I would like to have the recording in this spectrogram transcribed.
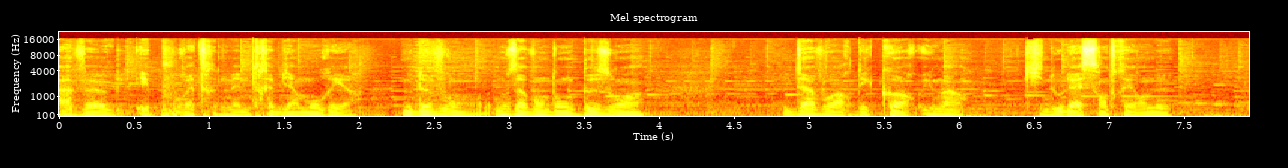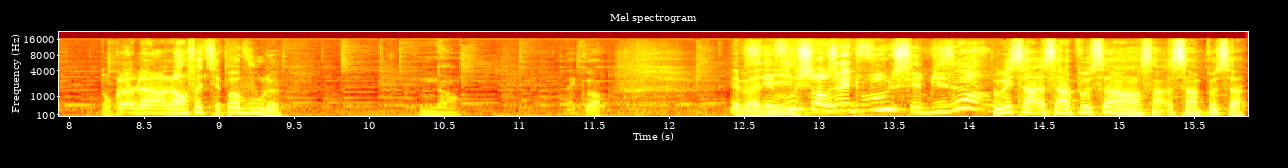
aveugle et pourrait même très bien mourir. Nous devons, nous avons donc besoin d'avoir des corps humains qui nous laissent entrer en eux. Donc là, là, là, en fait c'est pas vous là. Non. D'accord. Eh ben, C'est dis- vous sans être vous, c'est bizarre. Oui, c'est un, c'est un peu ça, hein, c'est un- c'est un peu ça.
